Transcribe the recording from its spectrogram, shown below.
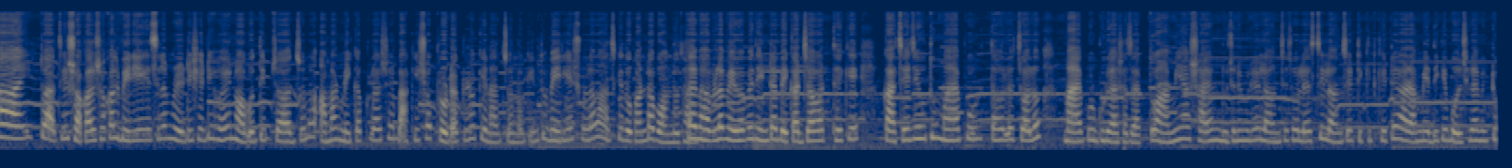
হাই, তো আজকে সকাল সকাল বেরিয়ে গেছিলাম রেডি সেডি হয়ে নবদ্বীপ যাওয়ার জন্য। আমার মেকআপ ক্লাসের বাকি সব প্রোডাক্টগুলো কেনার জন্য। কিন্তু বেরিয়ে শুনলাম আজকে দোকানটা বন্ধ থাকে। তাই ভাবলাম এভাবে দিনটা বেকার যাওয়ার থেকে কাছে যেহেতু মায়াপুর, তাহলে চলো মায়াপুর ঘুরে আসা যাক। তো আমি আর সায়ন দুজনে মিলে লঞ্চে চলে এসেছি। লঞ্চের টিকিট কেটে আর আমি এদিকে বলছিলাম একটু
